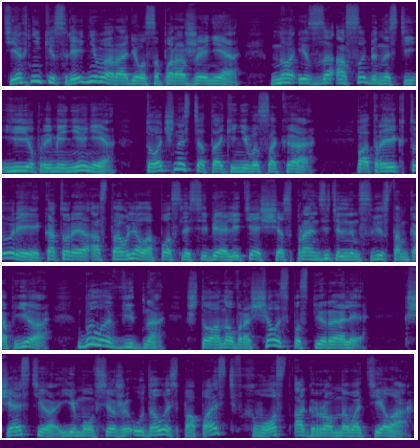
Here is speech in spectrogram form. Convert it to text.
техники среднего радиуса поражения, но из-за особенностей ее применения точность атаки невысока. По траектории, которая оставляла после себя летящее с пронзительным свистом копье, было видно, что оно вращалось по спирали – к счастью, ему все же удалось попасть в хвост огромного тела.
